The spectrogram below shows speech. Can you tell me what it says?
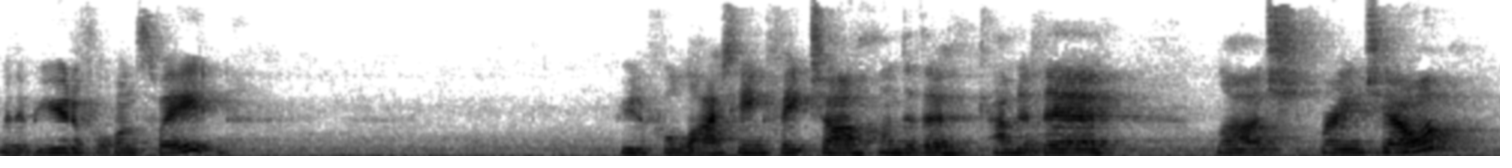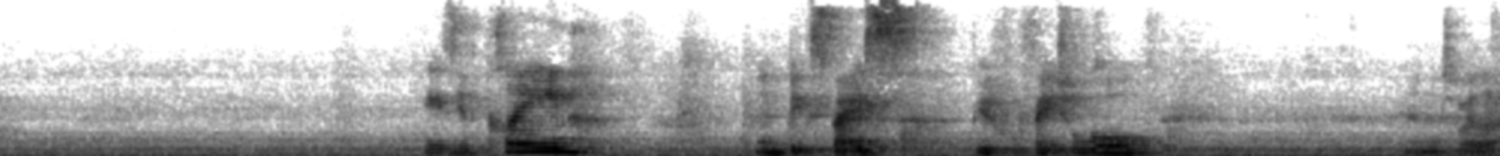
with a beautiful ensuite. Beautiful lighting feature under the cabinet there large rain shower. Easy to clean and big space. Beautiful feature wall and a toilet.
